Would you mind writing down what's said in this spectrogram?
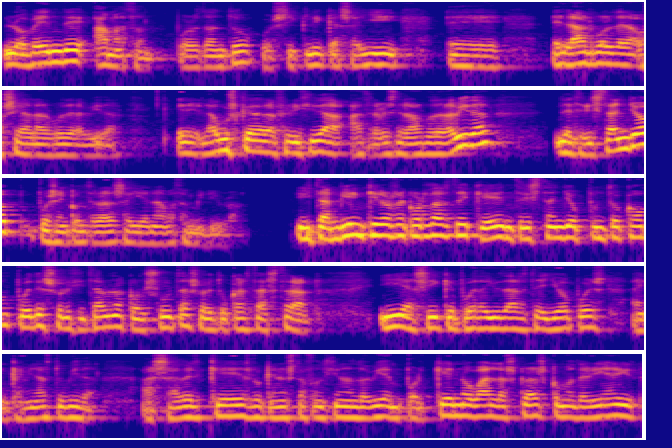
lo vende Amazon. Por lo tanto, pues si clicas allí eh, el árbol de la, o sea, el árbol de la vida, eh, la búsqueda de la felicidad a través del árbol de la vida de Tristan Job, pues encontrarás ahí en Amazon mi libro. Y también quiero recordarte que en tristanjob.com puedes solicitar una consulta sobre tu carta astral y así que pueda ayudarte yo pues a encaminar tu vida, a saber qué es lo que no está funcionando bien, por qué no van las cosas como deberían ir.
